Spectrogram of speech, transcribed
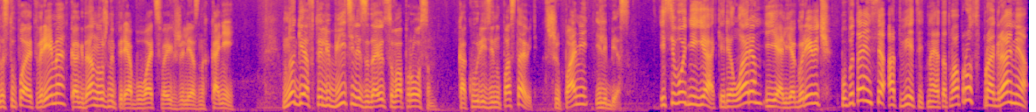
Наступает время, когда нужно переобувать своих железных коней. Многие автолюбители задаются вопросом, какую резину поставить, с шипами или без. И сегодня я, Кирилл Ларин, И я, Илья Гуревич, попытаемся ответить на этот вопрос в программе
